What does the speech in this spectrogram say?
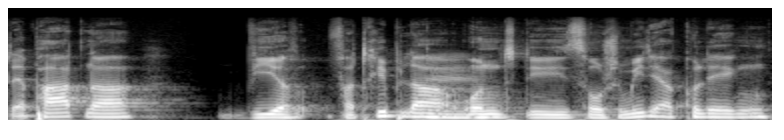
der Partner, wir Vertriebler und die Social Media Kollegen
